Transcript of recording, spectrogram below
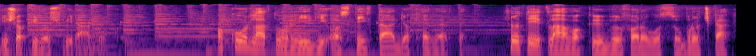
és a piros virágok. A korláton régi aszték tárgyak hevertek. Sötét láva kőből faragott szobrocskák,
